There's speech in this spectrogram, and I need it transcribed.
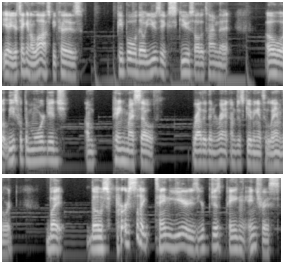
yeah you're taking a loss because people they'll use the excuse all the time that oh well at least with the mortgage i'm paying myself rather than rent. I'm just giving it to the landlord. But those first like 10 years you're just paying interest.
